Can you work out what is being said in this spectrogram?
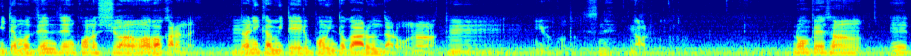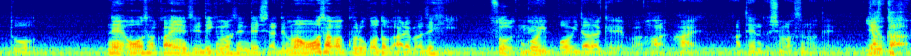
見ても全然この手腕はわからない。うん。何か見ているポイントがあるんだろうなうん。ということですね。なるほど。ロンペイさんえっ、とね大阪遠征できませんでしたでまあ大阪来ることがあればぜひご一報いただければはい。アテンドしますので。っていうか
